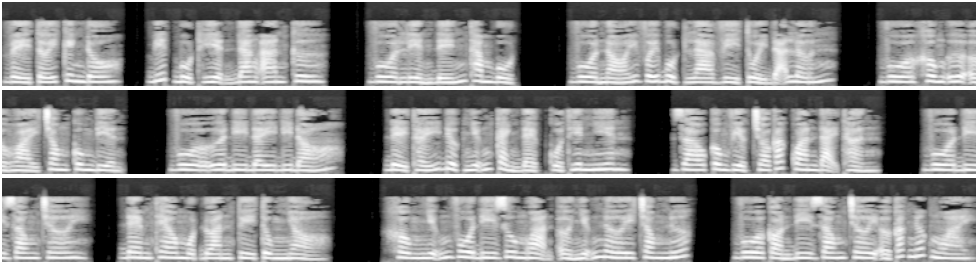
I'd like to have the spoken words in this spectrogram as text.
Về tới kinh đô, biết Bụt hiện đang an cư. Vua liền đến thăm Bụt. Vua nói với Bụt là vì tuổi đã lớn, Vua không ưa ở hoài trong cung điện. Vua ưa đi đây đi đó. Để thấy được những cảnh đẹp của thiên nhiên. Giao công việc cho các quan đại thần. Vua đi rong chơi. Đem theo một đoàn tùy tùng nhỏ. Không những vua đi du ngoạn ở những nơi trong nước. Vua còn đi rong chơi ở các nước ngoài.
